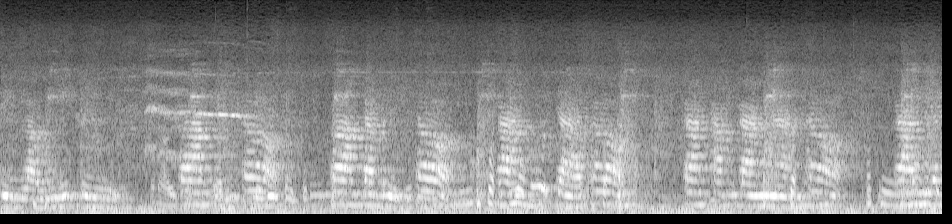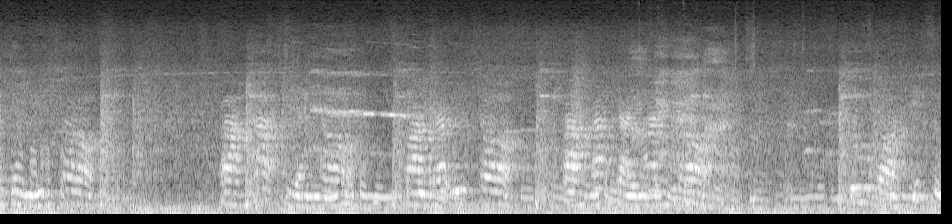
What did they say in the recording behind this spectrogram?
สิ่งเหล่านี้คือ ความเห็นชอบความดำริชอบการพูดจาชอบการทำการงานชอบ ก็คือการเลี้ยงชีชอบความภาคเพียรชอบความระลึกชอบความตั้งใจมั่นชอบดูก่อนภิกษุ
